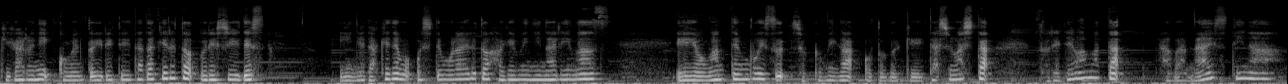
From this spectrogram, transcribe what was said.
気軽にコメント入れていただけると嬉しいです。いいねだけでも押してもらえると励みになります。栄養満点ボイス食味がお届けいたしました。それではまた。Have a nice dinner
